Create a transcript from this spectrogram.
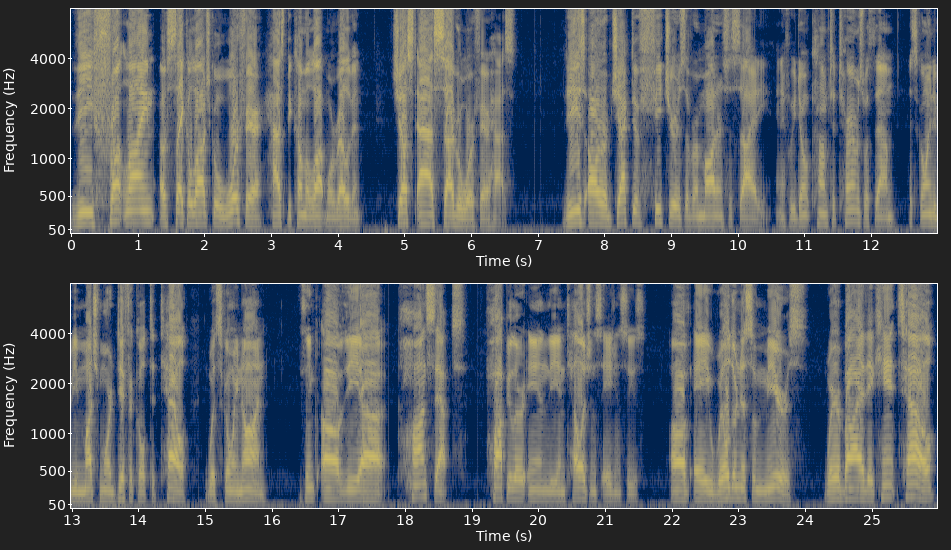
the front line of psychological warfare has become a lot more relevant, just as cyber warfare has. These are objective features of our modern society, and if we don't come to terms with them, it's going to be much more difficult to tell what's going on. Think of the uh, concept popular in the intelligence agencies of a wilderness of mirrors, whereby they can't tell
